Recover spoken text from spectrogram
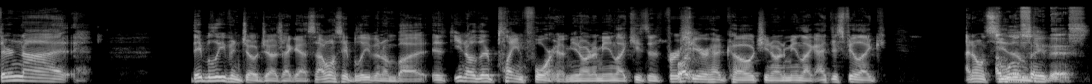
they're not. They believe in Joe Judge, I guess. I won't say believe in him, but it, you know they're playing for him. You know what I mean? Like he's the first Right. year head coach. You know what I mean? Like I just feel like I don't see I will them say this:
